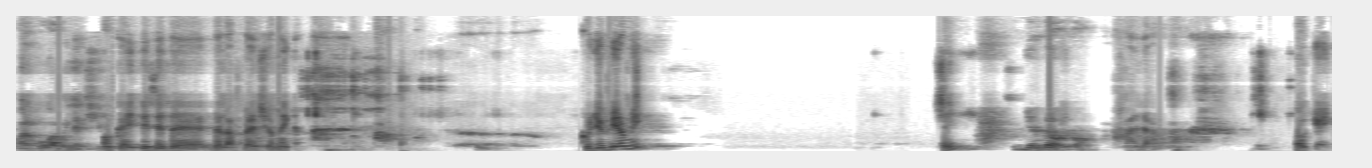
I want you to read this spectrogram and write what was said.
Juanjo, I will let you. Okay, this is the, the last version, I guess. Could you hear me? See? ¿Sí? Ah, ya. Okay.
